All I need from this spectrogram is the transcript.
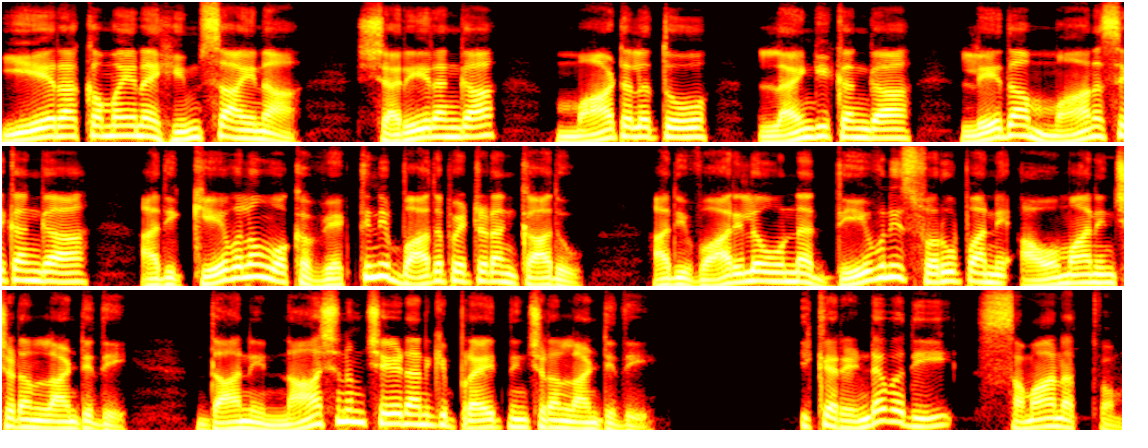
ఏ రకమైన హింస అయినా శరీరంగా మాటలతో లైంగికంగా లేదా మానసికంగా అది కేవలం ఒక వ్యక్తిని బాధపెట్టడం కాదు. అది వారిలో ఉన్న దేవుని స్వరూపాన్ని అవమానించడం లాంటిది. దాన్ని నాశనం చేయడానికి ప్రయత్నించడం లాంటిది. ఇక రెండవది సమానత్వం.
